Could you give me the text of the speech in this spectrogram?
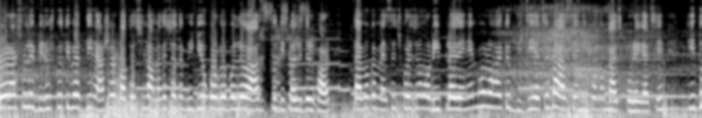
ওর আসলে বৃহস্পতিবার দিন আসার কথা ছিল আমাদের সাথে ভিডিও করবে বলে ও আসতো দীপালিদের ঘর। তাই আমি ওকে মেসেজ করেছিলাম ও রিপ্লাই দেয়নি। আমি ভাবলাম হয়তো বিজি আছে বা আসেনি কোনো কাজ পড়ে গেছে। কিন্তু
